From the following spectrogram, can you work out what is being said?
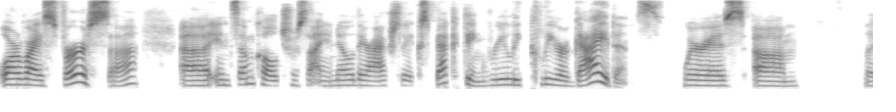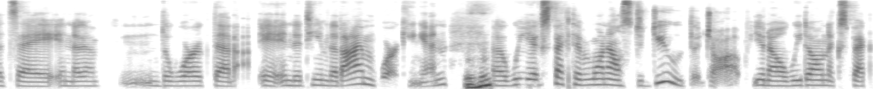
Or vice versa. Uh, in some cultures, I know they're actually expecting really clear guidance. Whereas um, let's say in the the work that in the team that I'm working in, Mhm. uh, we expect everyone else to do the job. You know, we don't expect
